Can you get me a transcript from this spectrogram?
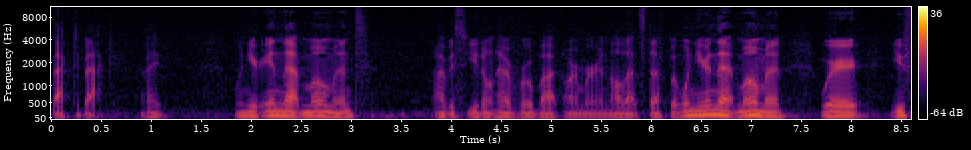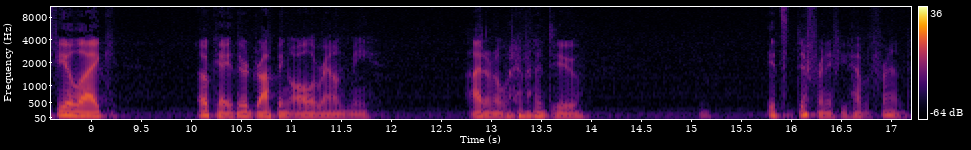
Back to back, right? When you're in that moment, obviously you don't have robot armor and all that stuff, but when you're in that moment where you feel like, okay, they're dropping all around me, I don't know what I'm going to do, it's different if you have a friend.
